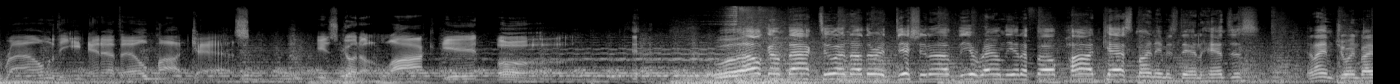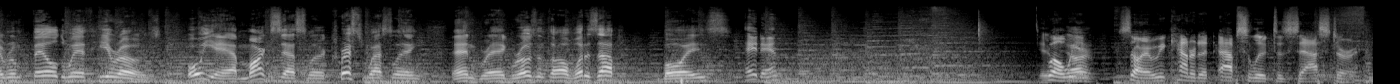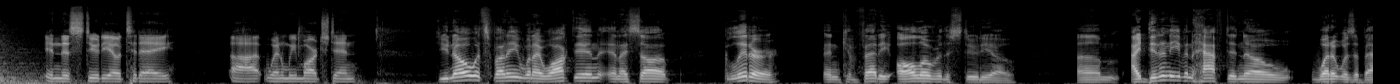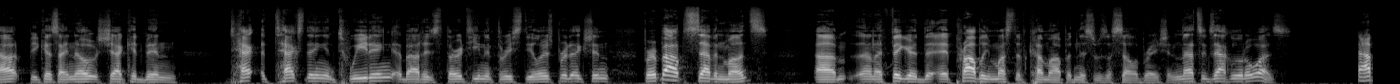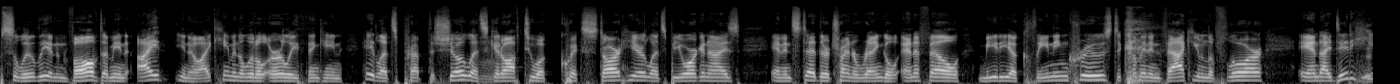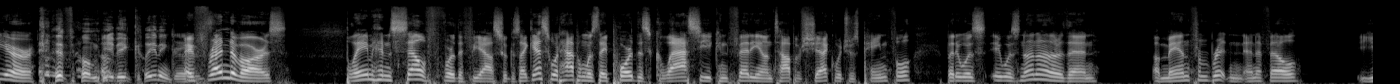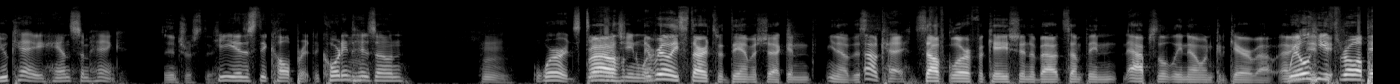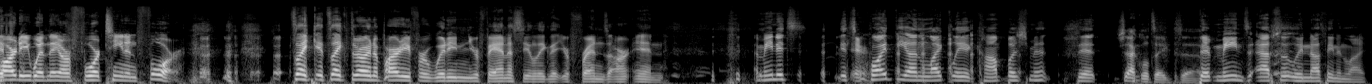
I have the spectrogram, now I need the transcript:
The Around the NFL podcast is gonna lock it up. Welcome back to another edition of the Around the NFL podcast. My name is Dan Hanzus, and I am joined by a room filled with heroes. Oh, yeah, Marc Sessler, Chris Wesseling, and Gregg Rosenthal. What is up, boys? Hey, Dan. Here well, we we, are. sorry, we encountered an absolute disaster in this studio today uh, when we marched in. Do you know what's funny? When I walked in and I saw glitter and confetti all over the studio, um, I didn't even have to know what it was about because I know Shaq had been te- texting and tweeting about his 13 and 3 Steelers prediction for about seven months. Um, and I figured that it probably must have come up and this was a celebration. And that's exactly what it was. Absolutely, and involved. I mean, I you know I came in a little early, thinking, hey, let's prep the show, let's mm. get off to a quick start here, let's be organized. And instead, they're trying to wrangle NFL media cleaning crews to come in and vacuum the floor. And I did hear NFL meeting cleaning crews. a friend of ours blame himself for the fiasco because I guess what happened was they poured this glassy confetti on top of Sheck, which was painful. But it was it was none other than a man from Britain, NFL, UK, handsome Hank. Interesting. He is the culprit, according to hmm. his own hmm. words. Well, Damaging it really starts with Damashek and you know this Okay. self glorification about something absolutely no one could care about. I Will mean, he it- throw a it- party when they are fourteen and four? It's like it's like throwing a party for winning your fantasy league that your friends aren't in. I mean, it's it's quite the unlikely accomplishment that Shaq will take that. that means absolutely nothing in life.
